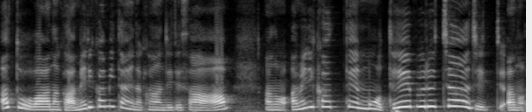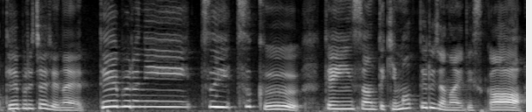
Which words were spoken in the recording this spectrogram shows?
あとはなんかアメリカみたいな感じでさあのアメリカってもうテーブルチャージってあのテーブルチャージじゃないテーブルについつく店員さんって決まってるじゃないですか。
